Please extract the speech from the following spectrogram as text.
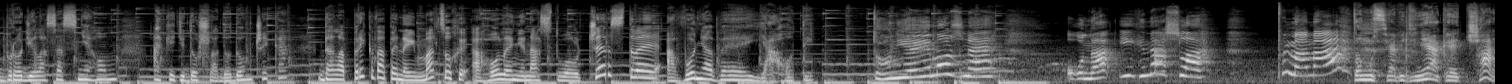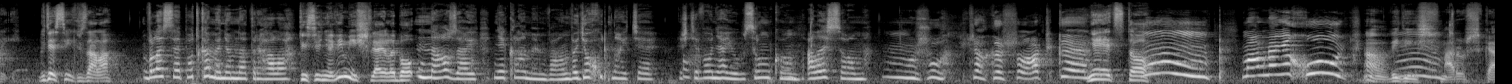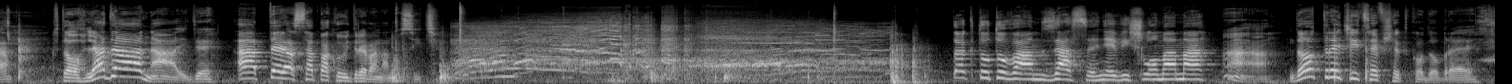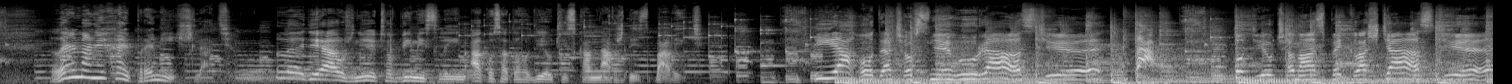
Brodila sa snehom a keď došla do domčeka, dala prekvapenej macoche a holeň na stôl čerstvé a voňavé jahody. To nie je možné. Ona ich našla. Mama? To musia byť nejaké čary. Kde si ich vzala? V lese pod kameňom natrhala. Ty si nevymýšľaj, lebo... Naozaj, neklamem vám, veď ochutnajte. Ešte voňajú slnkom a lesom. Mm, sú také sladké. Nejedz to. Mm, mám na ne chuť. No, vidíš, Maruška. Kto hľadá, nájde. A teraz sa pakuj dreva nanosiť. Tak toto vám zase nevyšlo, mama. Á, do tretice všetko dobré. Len ma nechaj premýšľať. Veď ja už niečo vymyslím, ako sa toho dievčiska navždy zbaviť. Jahoda, čo v snehu rastie ha! To dievča má z pekla šťastie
